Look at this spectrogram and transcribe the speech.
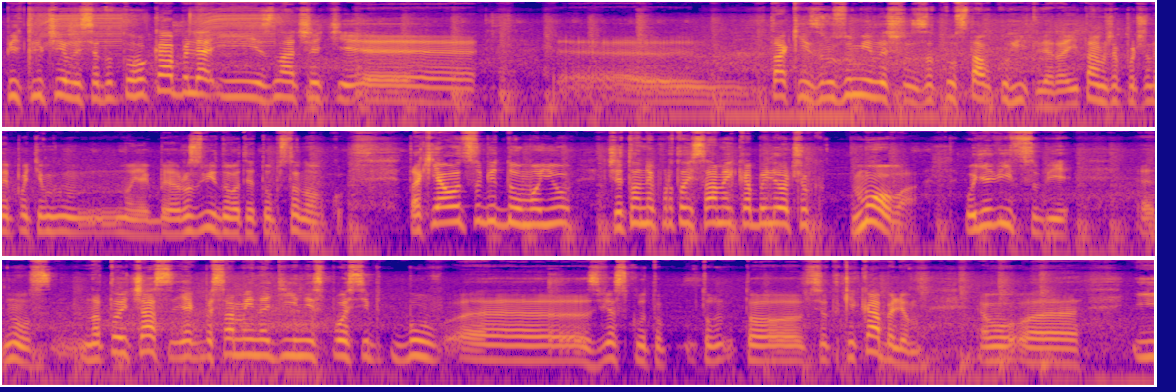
Підключилися до того кабеля і, значить, е, е, так і зрозуміли, що за ту ставку Гітлера. І там вже почали потім ну, якби, розвідувати ту обстановку. Так я от собі думаю, чи то не про той самий кабельочок мова. Уявіть собі, ну, на той час, якби самий надійний спосіб був е, зв'язку, то, то, то все-таки кабелем. Е, і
